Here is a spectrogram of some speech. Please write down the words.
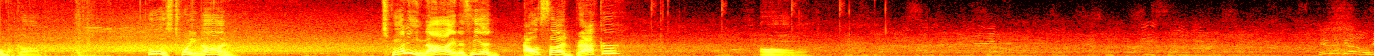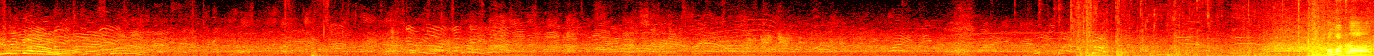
Oh my God. Who is 29? 29? Is he an outside backer? Oh. Oh my God.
